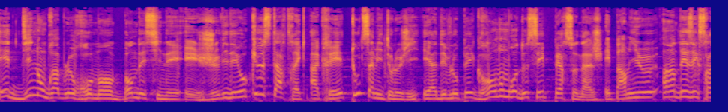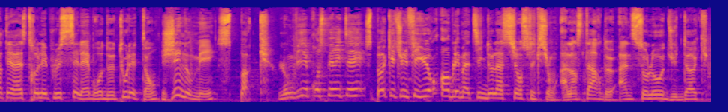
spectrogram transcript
et d'innombrables romans, bandes dessinées et jeux vidéo que Star Trek a créé toute sa mythologie et a développé grand nombre de ses personnages. Et parmi eux, un des extraterrestres les plus célèbres de tous les temps, j'ai nommé Spock. Longue vie et prospérité Spock est une figure emblématique de la science-fiction. À l'instar de Han Solo, du Doc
